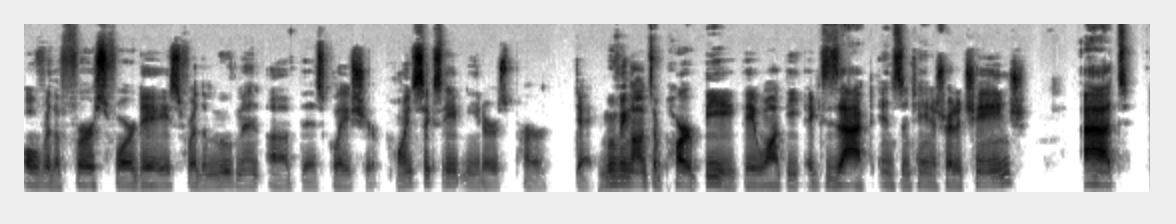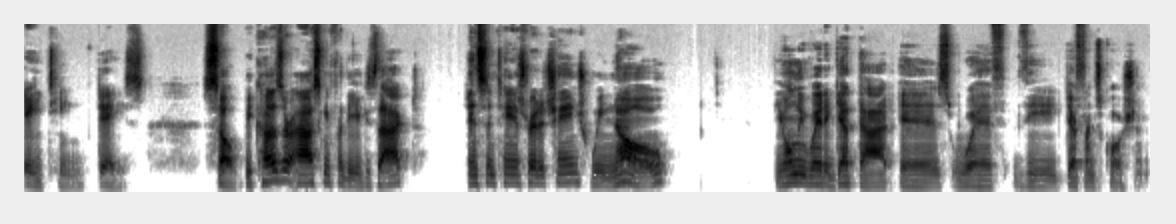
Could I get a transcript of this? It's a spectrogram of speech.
over the first four days for the movement of this glacier, 0.68 meters per day. Moving on to part B, they want the exact instantaneous rate of change at 18 days. So because they're asking for the exact instantaneous rate of change, we know the only way to get that is with the difference quotient,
